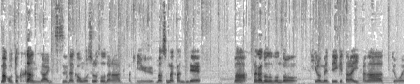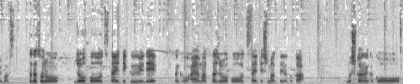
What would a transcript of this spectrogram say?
まあお得感がありつつ、なんか面白そうだなとかっていう、まあそんな感じで、まあ、なんかどんどんどんどん広めていけたらいいかなって思います。ただその情報を伝えていく上で、なんかこう誤った情報を伝えてしまったりだとか、もしくはなんかこう、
